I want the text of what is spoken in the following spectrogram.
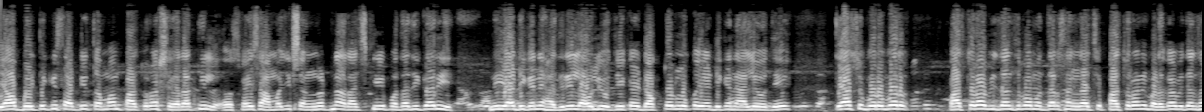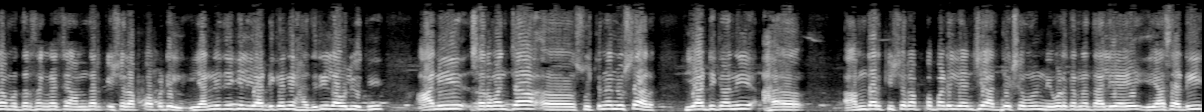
या बैठकीसाठी तमाम पाचोरा शहरातील काही सामाजिक संघटना राजकीय पदाधिकारी या ठिकाणी हजेरी लावली होती. काही डॉक्टर लोक या ठिकाणी आले होते. त्याचबरोबर पाचोरा विधानसभा मतदारसंघाचे पाचोरा आणि भडगाव विधानसभा मतदारसंघाचे आमदार किशोरप्पा पाटील यांनी देखील या ठिकाणी हजेरी लावली होती. आणि सर्वांच्या सूचनेनुसार या ठिकाणी आमदार किशोरप्पा पाटील यांची अध्यक्ष म्हणून निवड करण्यात आली आहे. यासाठी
